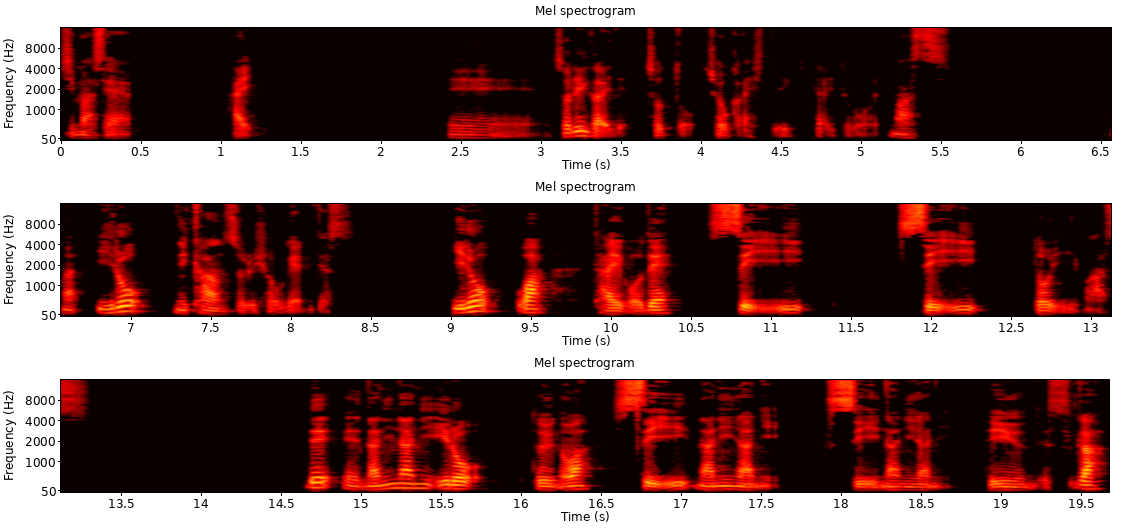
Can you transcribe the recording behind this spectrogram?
しません。はい。えーそれ以外でちょっと紹介していきたいと思います。まあ、色に関する表現です。色はタイ語で、水、水、と言います。で、何々色というのは、สี、何々、สี、何々って言うんですが、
